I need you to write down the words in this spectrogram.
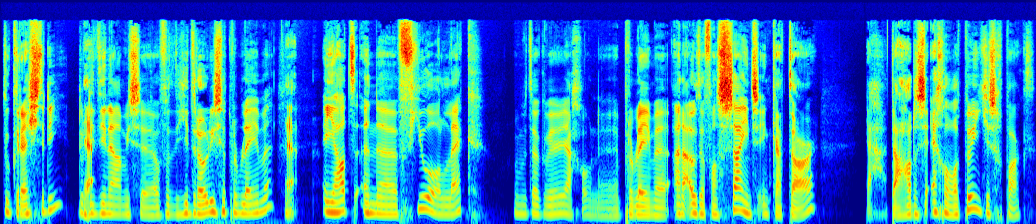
Toen crashte hij door Ja. die dynamische of de hydraulische problemen. Ja. En je had een eh, fuel lek, noem het ook weer, ja, gewoon problemen aan de auto van Sainz in Qatar. Ja, daar hadden ze echt wel wat puntjes gepakt.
